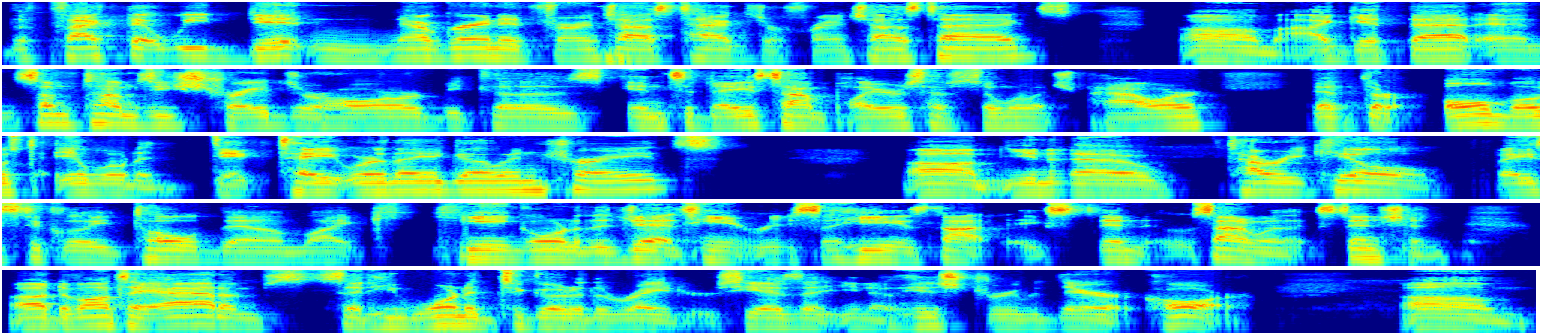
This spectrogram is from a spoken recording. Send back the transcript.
the fact that we didn't now, granted, franchise tags are franchise tags. Um, I get that, and sometimes these trades are hard because in today's time, players have so much power that they're almost able to dictate where they go in trades. Um, you know, Tyreek Hill basically told them like he ain't going to the Jets. He ain't re- he is not extend signing with an extension. Uh, Davante Adams said he wanted to go to the Raiders. He has that you know history with Derek Carr. Um,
